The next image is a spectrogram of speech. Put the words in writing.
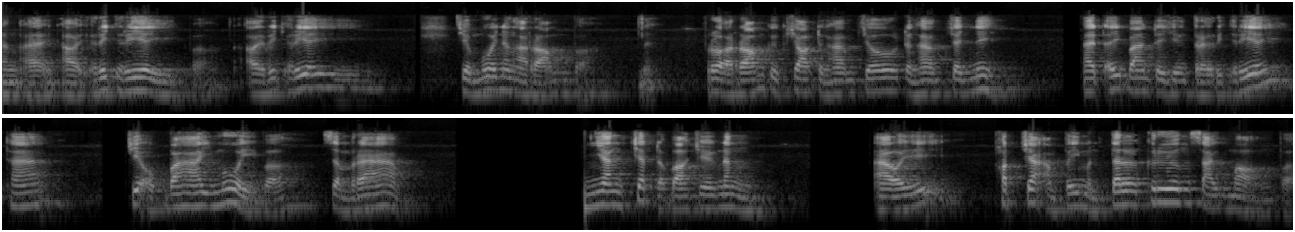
នឹងឯងឲ្យរីករាយបើឲ្យរីករាយជាមួយនឹងអារម្មណ៍បើណាព្រោះអារម្មណ៍គឺខ្យល់ដង្ហើមចូលដង្ហើមចេញនេះហេតុអីបានតែយើងត្រូវរីករាយថាជាឧបាយមួយបើសម្រាប់ញ៉ាំងចិត្តរបស់ជើងនឹងឲ្យផុតចាកអំពីមន្ទិលគ្រឿងសៅហ្មងបើ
